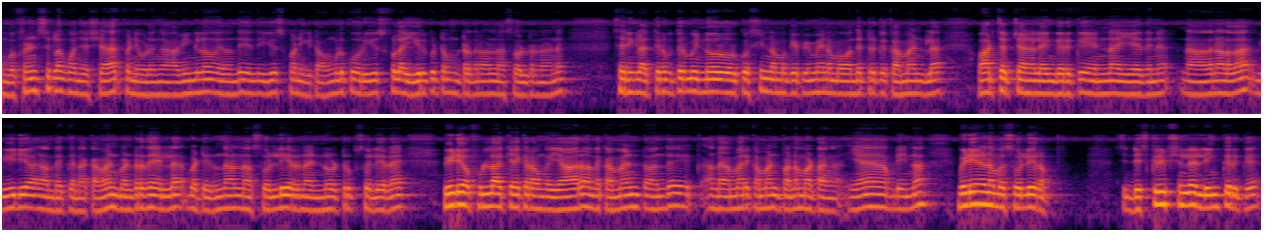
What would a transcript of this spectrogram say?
உங்கள் ஃப்ரெண்ட்ஸுக்கெலாம் கொஞ்சம் ஷேர் பண்ணி விடுங்க. அவங்களும் இதை வந்து இது யூஸ் பண்ணிக்கிட்டோம் அவங்களுக்கும் ஒரு யூஸ்ஃபுல்லாக இருக்கட்டும்ன்றதுனால நான் சொல்கிறேன் நான். சரிங்களா? திரும்ப திரும்ப இன்னொரு ஒரு கொஸ்டின் நமக்கு எப்பயுமே நம்ம வந்துட்டுருக்கு கமெண்டில் வாட்ஸ்அப் சேனல் எங்கே இருக்குது என்ன ஏதுன்னு. நான் அதனால தான் வீடியோ அந்த நான் கமெண்ட் பண்ணுறதே இல்லை. பட் இருந்தாலும் நான் சொல்லிடுறேன் நான் இன்னொரு ட்ரிப் சொல்லிடுறேன். வீடியோ ஃபுல்லாக கேட்குறவங்க யாரும் அந்த கமெண்ட் வந்து அந்த மாதிரி கமெண்ட் பண்ண மாட்டாங்க. ஏன் அப்படின்னா வீடியோவில் நம்ம சொல்லிடுறோம். டிஸ்கிரிப்ஷனில் லிங்க் இருக்குது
